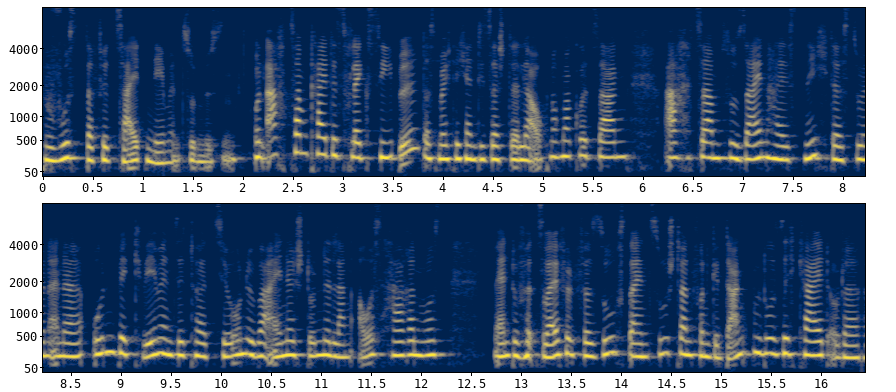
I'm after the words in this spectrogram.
bewusst dafür Zeit nehmen zu müssen. Und Achtsamkeit ist flexibel, das möchte ich an dieser Stelle auch nochmal kurz sagen. Achtsam zu sein heißt nicht, dass du in einer unbequemen Situation über eine Stunde lang ausharren musst, während du verzweifelt versuchst, einen Zustand von Gedankenlosigkeit oder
